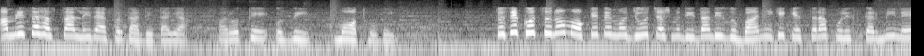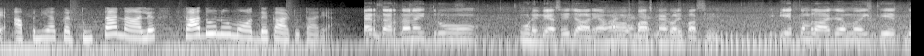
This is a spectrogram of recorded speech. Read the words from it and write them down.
ਅੰਮ੍ਰਿਤਸਰ ਹਸਪਤਾਲ ਲਈ ਰੈਫਰ ਕਰ ਦਿੱਤਾ ਗਿਆ, ਪਰ ਉੱਥੇ ਉਸ ਦੀ ਮੌਤ ਹੋ ਗਈ। ਤੁਸੀਂ ਖੁਦ ਸੁਣੋ ਮੌਕੇ ਤੇ ਮੌਜੂਦ ਚਸ਼ਮਦੀਦਾਂ ਦੀ ਜ਼ੁਬਾਨੀ ਕਿ ਕਿਸ ਤਰ੍ਹਾਂ ਪੁਲਿਸ ਕਰਮੀ ਨੇ ਆਪਣੀਆਂ ਕਰਤੂਤਾਂ ਨਾਲ ਸਾਧੂ ਨੂੰ ਮੌਤ ਦੇ ਘਾਟ ਉਤਾਰਿਆ। ਸੈਰ ਕਰਦਾ ਨਾ ਇਧਰੋਂ ਹੁਣੇ ਵੈਸੇ ਜਾ ਰਿਹਾ ਹਾਂ ਬੱਸ ਸਟੈਂਡ ਵਾਲੇ ਪਾਸੇ। ਤੇ ਇੱਕ ਮੁਲਾਜ਼ਮ ਇੱਥੇ ਇੱਕ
